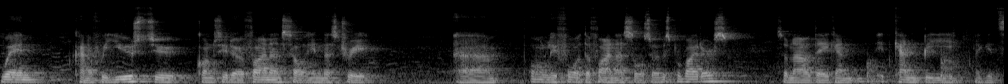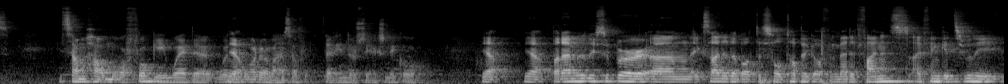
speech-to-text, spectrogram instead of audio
when kind of we used to consider financial industry um, only for the financial service providers. So now they can it can be like it's it's somehow more foggy where the where yeah. the borderlines of the industry actually go. Yeah, yeah, but I'm really super um, excited about this whole topic of embedded finance. I think it's really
